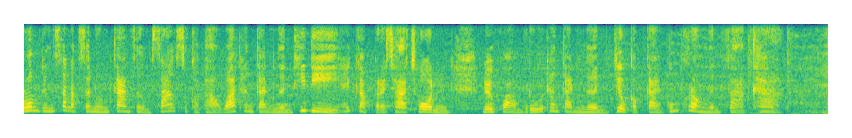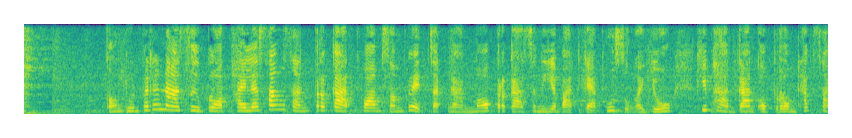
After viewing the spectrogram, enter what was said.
รวมถึงสนับสนุนการเสริมสร้างสุขภาวะทางการเงินที่ดีให้กับประชาชน โดยความรู้ทางการเงินเกี่ยวกับการคุ้มครองเงินฝากค่ะ กองทุนพัฒนาสื่อปลอดภัยและสร้างสรรค์ประกาศความสำเร็จจัดงานมอบประกาศนียบัตรแก่ผู้สูงอายุ ที่ผ่านการอบรมทักษะ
